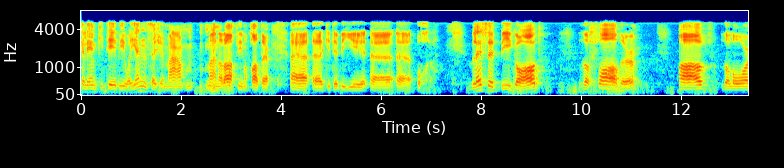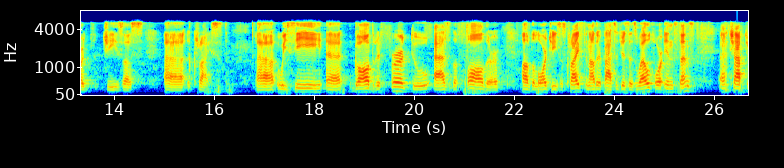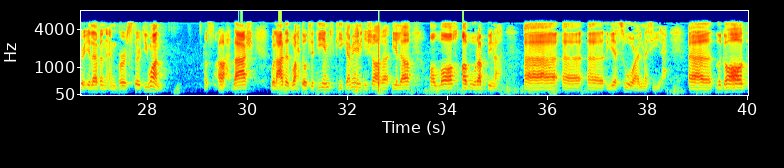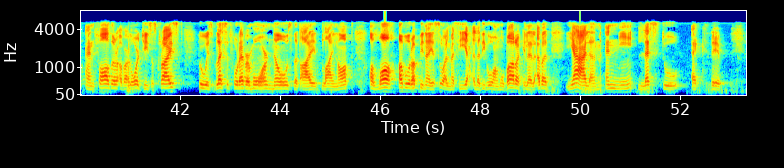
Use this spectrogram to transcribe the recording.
كلام كتابي وينسجم مع ما نراه في مقاطع آه، آه، كتابية آه، أخرى. Blessed be God, the Father of the Lord Jesus uh, Christ. Uh, we see uh, God referred to as the Father of the Lord Jesus Christ in other passages as well. For instance, uh, chapter 11 and verse 31. اصحاح 11 والعدد 31 في كمان إشارة إلى الله أبو ربنا آه، آه، آه، يسوع المسيح Uh, the God and Father of our Lord Jesus Christ who is blessed forevermore knows that I lie not الله أبو ربنا يسوع المسيح الذي هو مبارك إلى الأبد يعلم أني لست أكذب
